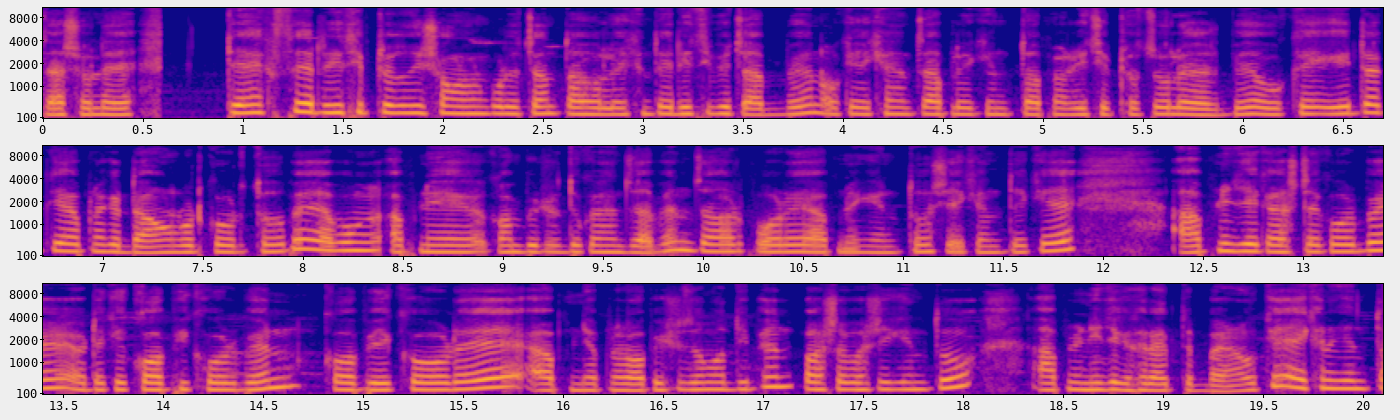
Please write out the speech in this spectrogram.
যে আসলে ট্যাক্সের রিসিপ্টটা যদি সংগ্রহ করতে চান, তাহলে এখান থেকে রিসিপে চাপবেন। ওকে, এখানে চাপলে কিন্তু আপনার রিসিপ্টটা চলে আসবে। ওকে, এটাকে আপনাকে ডাউনলোড করতে হবে এবং আপনি কম্পিউটার দোকানে যাবেন। যাওয়ার পরে আপনি কিন্তু সেখান থেকে আপনি যে কাজটা করবেন, ওটাকে কপি করবেন। কপি করে আপনি আপনার অফিসে জমা দিবেন। পাশাপাশি কিন্তু আপনি নিজে কাছে রাখতে পারেন। ওকে, এখানে কিন্তু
